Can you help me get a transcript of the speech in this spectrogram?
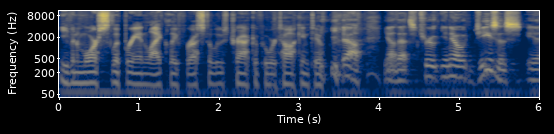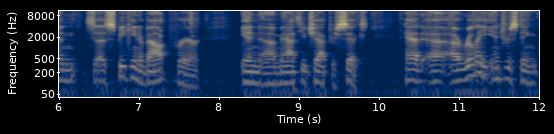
even more slippery and likely for us to lose track of who we're talking to. Yeah, yeah, that's true. You know, Jesus, in uh, speaking about prayer in uh, Matthew chapter 6, had a, a really interesting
